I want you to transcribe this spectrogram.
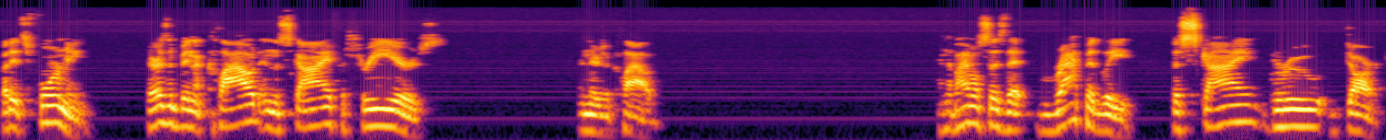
But it's forming. There hasn't been a cloud in the sky for three years. And there's a cloud. And the Bible says that rapidly the sky grew dark.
